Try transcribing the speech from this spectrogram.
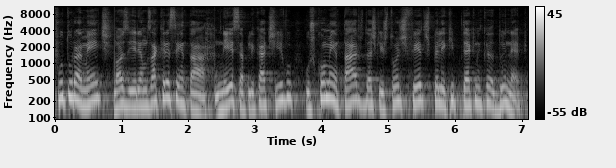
Futuramente, nós iremos acrescentar nesse aplicativo os comentários das questões feitas pela equipe técnica do INEP.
